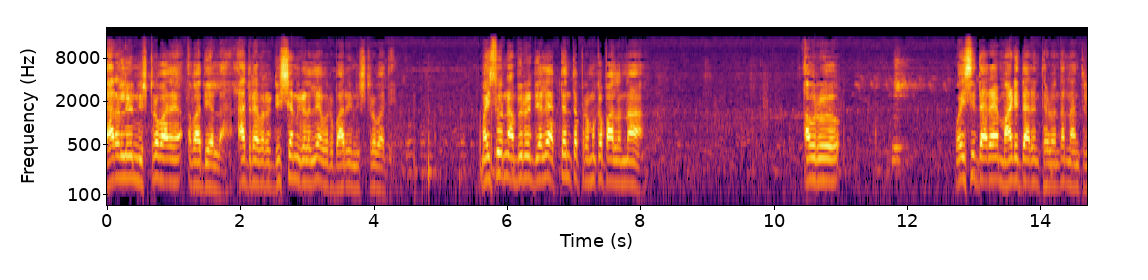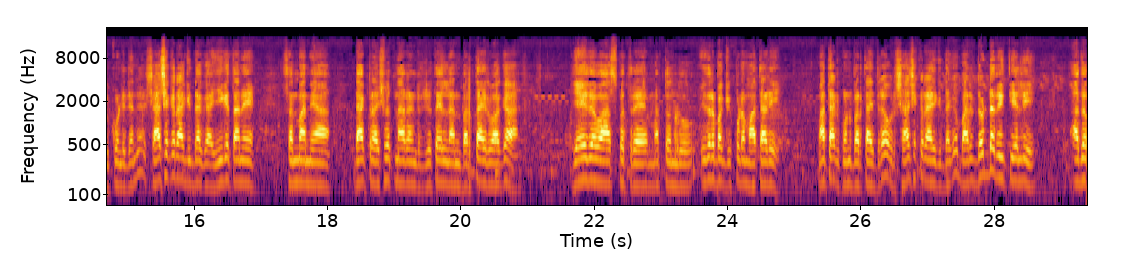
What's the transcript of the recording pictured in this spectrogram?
ಯಾರಲ್ಲಿಯೂ ನಿಷ್ಠವಾದಿ ಅಲ್ಲ, ಆದರೆ ಅವರ ಡಿಸಿಷನ್ಗಳಲ್ಲಿ ಅವರು ಭಾರಿ ನಿಷ್ಠವಾದಿ ಮೈಸೂರಿನ ಅಭಿವೃದ್ಧಿಯಲ್ಲಿ ಅತ್ಯಂತ ಪ್ರಮುಖ ಪಾಲನ್ನ ಅವರು ವಹಿಸಿದ್ದಾರೆ, ಮಾಡಿದ್ದಾರೆ ಅಂತ ಹೇಳುವಂತ ನಾನು ತಿಳ್ಕೊಂಡಿದ್ದೇನೆ. ಶಾಸಕರಾಗಿದ್ದಾಗ ಈಗ ತಾನೇ ಸನ್ಮಾನ್ಯ ಡಾಕ್ಟರ್ ಅಶ್ವಥ್ ನಾರಾಯಣರ ಜೊತೆಯಲ್ಲಿ ನಾನು ಬರ್ತಾ ಇರುವಾಗ ಜಯದೇವ ಆಸ್ಪತ್ರೆ ಮತ್ತೊಂದು ಇದರ ಬಗ್ಗೆ ಕೂಡ ಮಾತಾಡಿ, ಮಾತಾಡ್ಕೊಂಡು ಬರ್ತಾ ಇದ್ರು. ಅವರು ಶಾಸಕರಾಗಿದ್ದಾಗ ಭಾರಿ ದೊಡ್ಡ ರೀತಿಯಲ್ಲಿ ಅದು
